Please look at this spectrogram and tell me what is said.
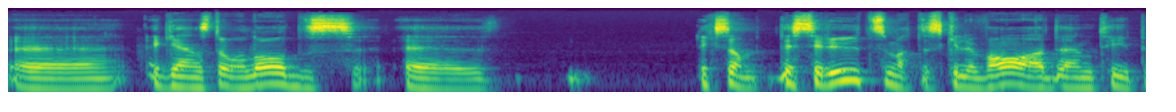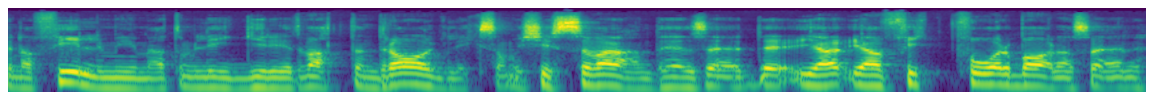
eh, Against All Odds eh, liksom, det ser ut som att det skulle vara den typen av film i och med att de ligger i ett vattendrag liksom, och kysser varandra. Det det, jag jag fick, får bara så här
